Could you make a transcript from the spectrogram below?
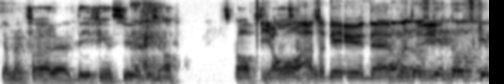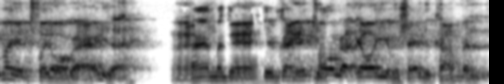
ja, men för det finns ju... Det, ja, skap, ja, alltså det är ju... Där, Ja, men då, ska, då skulle man ju inte få jaga älg där. nej. Nej, men det, Nej. det, Du kan ju inte jaga... Ja, i och för sig, du kan väl...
